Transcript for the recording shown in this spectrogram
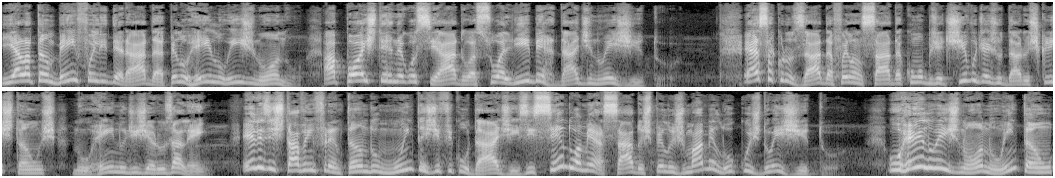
E ela também foi liderada pelo rei Luís IX, após ter negociado a sua liberdade no Egito. Essa cruzada foi lançada com o objetivo de ajudar os cristãos no Reino de Jerusalém eles estavam enfrentando muitas dificuldades e sendo ameaçados pelos mamelucos do Egito. O rei Luís IX, então,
